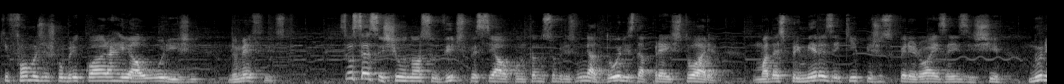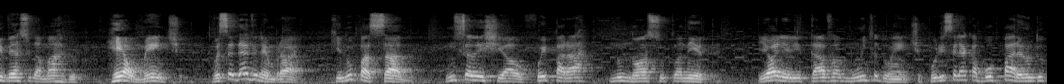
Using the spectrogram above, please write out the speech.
que fomos descobrir qual era a real origem do Mephisto. Se você assistiu o nosso vídeo especial contando sobre os Vingadores da pré-história, uma das primeiras equipes de super-heróis a existir no universo da Marvel realmente, você deve lembrar que no passado, um Celestial foi parar no nosso planeta. E olha, ele estava muito doente, por isso ele acabou parando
